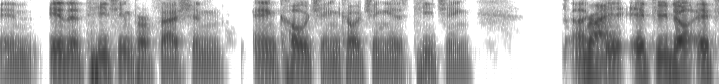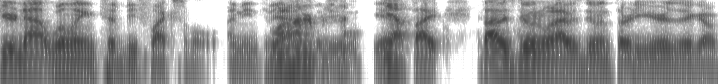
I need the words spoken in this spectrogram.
in in a teaching profession and coaching. Coaching is teaching uh, right if you don't if you're not willing to be flexible i mean to be 100%. honest with you yeah, yeah, if i if i was doing what i was doing 30 years ago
